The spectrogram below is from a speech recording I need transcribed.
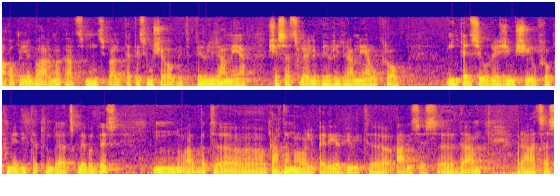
მაყოფილება არ მაქვს არც მუნიციპალიტეტის მუშაობით. ბევრი რამეა შესაძლებელი, ბევრი რამეა უფრო ინტენსიურ რეჟიმში, უფრო ქმედითად უნდა წდებოდეს. ну ალბათ გარდამავალი პერიოდივით არის ეს და რაღაცას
